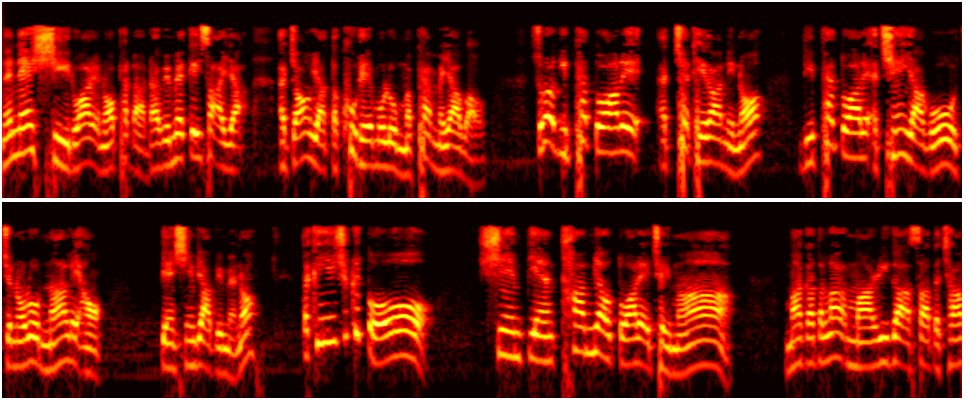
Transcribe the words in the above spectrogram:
နည်းနည်းရှည်သွားတယ်နော်ဖတ်တာဒါပေမဲ့ကိစ္စအရာအကြောင်းအရာတစ်ခုတည်းမို့လို့မဖတ်မရပါဘူးဆိုတော့ဒီဖတ်သွားတဲ့အချက်ထဲကနေနော်ဒီဖတ်သွားတဲ့အချင်းအရာကိုကျွန်တော်တို့နားလည်အောင်ပြန်ရှင်းပြပေးမယ်နော်တခင်ယေရှုခရစ်တော်ရှင်ပြန်ထမြောက်သွားတဲ့အချိန်မှာ မာဂဒလမာရိကအစတခြား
